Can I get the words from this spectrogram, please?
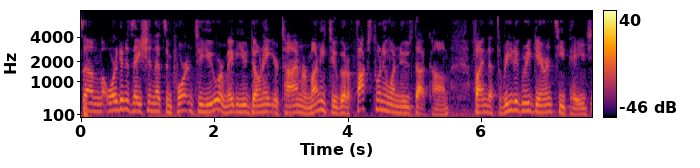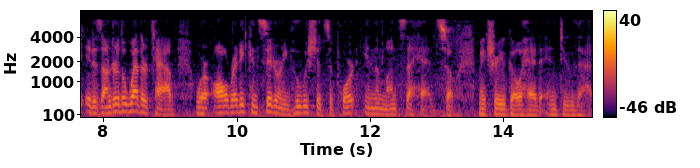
some organization that's important to you, or maybe you donate your time or money to, go to fox21news.com. Find the three degree guarantee page. It is under the weather tab. We're already considering who we should support in the months ahead. So make sure you go ahead and do that.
